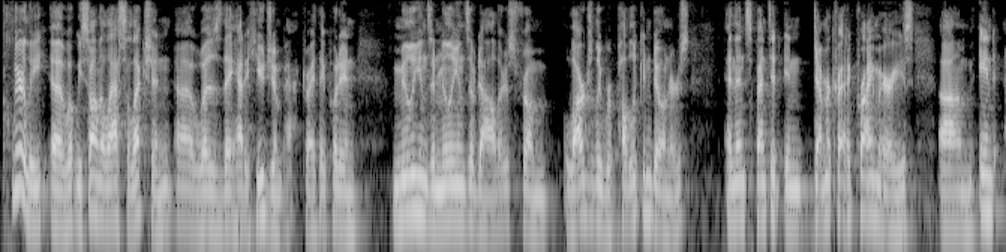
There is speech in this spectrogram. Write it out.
clearly, uh, what we saw in the last election uh, was they had a huge impact. Right? They put in millions and millions of dollars from largely Republican donors and then spent it in Democratic primaries. Um, and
